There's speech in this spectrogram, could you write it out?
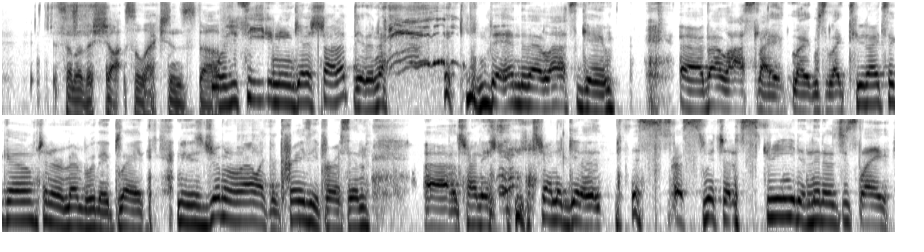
some of the shot selection stuff. Well, you see, he didn't even get a shot up the other night. the end of that last game. Uh, not last night, like was it like two nights ago? I'm trying to remember who they played. I mean, he was dribbling around like a crazy person, uh, trying to trying to get a, a switch on a screen, and then it was just like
